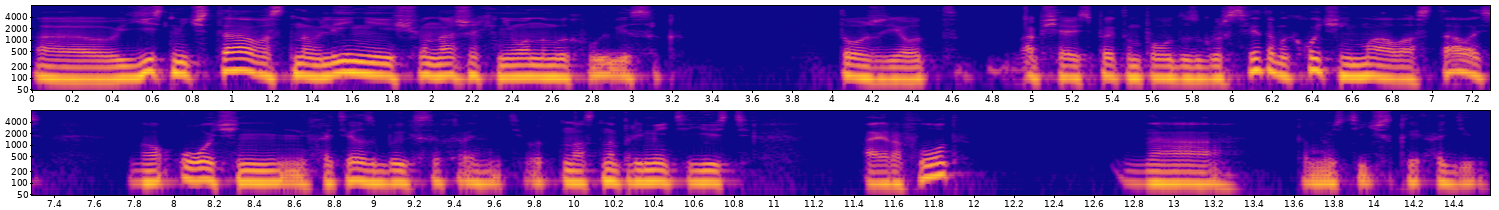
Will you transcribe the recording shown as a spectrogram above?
Э, есть мечта восстановления еще наших неоновых вывесок. Тоже я вот общаюсь по этому поводу с горсветом, их очень мало осталось но очень хотелось бы их сохранить. Вот у нас на примете есть Аэрофлот на коммунистической 1.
